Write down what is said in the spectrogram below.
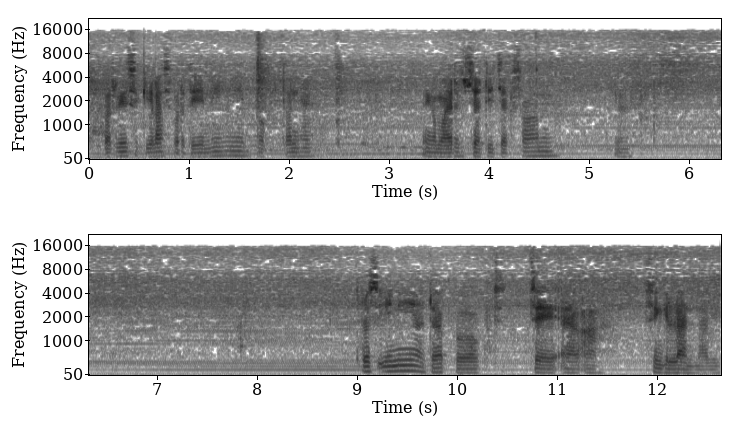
Seperti sekilas seperti ini betonnya ini kemarin sudah dicek sound nah. terus ini ada box CLA singgelan tapi.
